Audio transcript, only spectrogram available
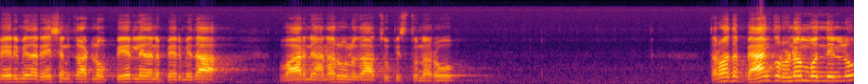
పేరు మీద రేషన్ కార్డులో పేరు లేదనే పేరు మీద వారిని అనర్హులుగా చూపిస్తున్నారు. తర్వాత బ్యాంకు రుణం పొందిన్లు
